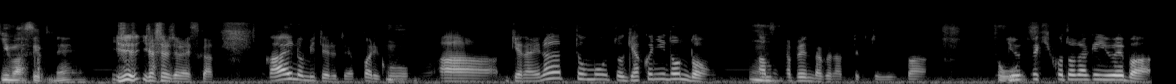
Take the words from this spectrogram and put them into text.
いますよね。いらっしゃるじゃないですか。ああいうの見てるとやっぱりこう、ああ、いけないなって思うと逆にどんどうんんあんま喋んなくなっていくというか、そう言うべきことだけ言えば、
